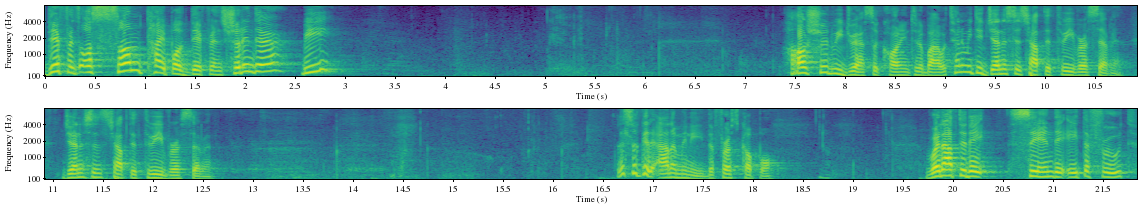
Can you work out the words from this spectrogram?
difference or some type of difference, shouldn't there be? How should we dress according to the Bible? Turn me to Genesis chapter 3, verse 7. Genesis chapter 3, verse 7. Let's look at Adam and Eve, the first couple. Right after they sinned, they ate the fruit.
